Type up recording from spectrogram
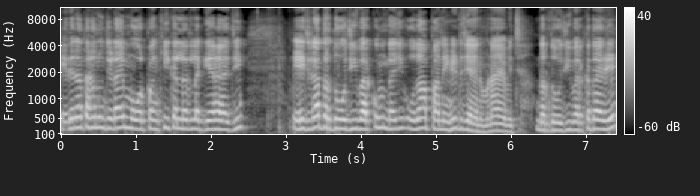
ਇਹਦੇ ਨਾਲ ਤੁਹਾਨੂੰ ਜਿਹੜਾ ਇਹ ਮੋਰਪੰਖੀ ਕਲਰ ਲੱਗਿਆ ਹੋਇਆ ਜੀ, ਇਹ ਜਿਹੜਾ ਦਰਦੋਜੀ ਵਰਕ ਹੁੰਦਾ ਜੀ, ਉਹਦਾ ਆਪਾਂ ਨੇ ਇਹ ਡਿਜ਼ਾਈਨ ਬਣਾਇਆ ਵਿੱਚ। ਦਰਦੋਜੀ ਵਰਕ ਦਾ ਇਹ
